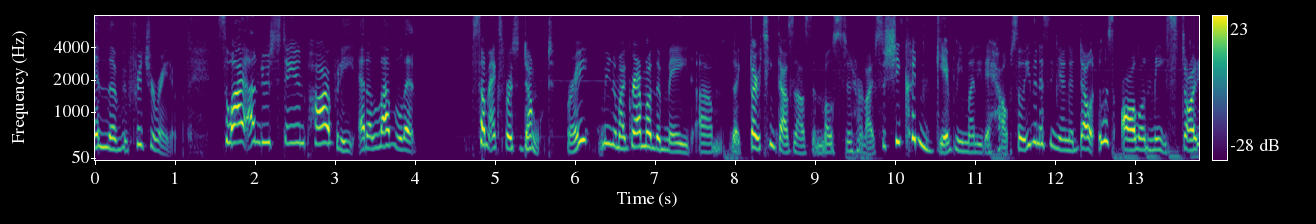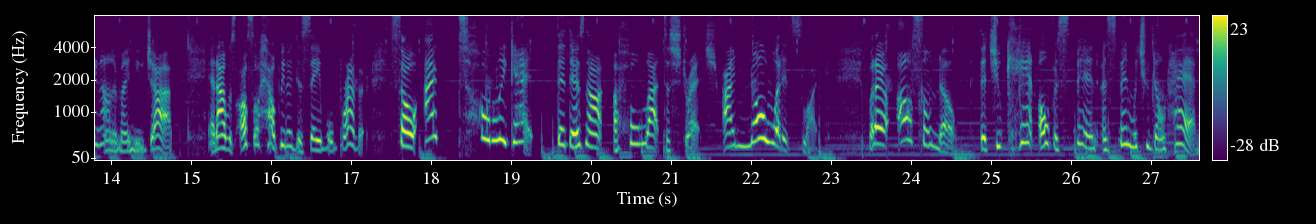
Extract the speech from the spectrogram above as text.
in the refrigerator. So I understand poverty at a level that some experts don't, right? You know, my grandmother made um, like thirteen thousand dollars the most in her life, so she couldn't give me money to help. So even as a young adult, it was all on me starting out in my new job, and I was also helping a disabled brother. So I totally get that there's not a whole lot to stretch. I know what it's like. But I also know that you can't overspend and spend what you don't have.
